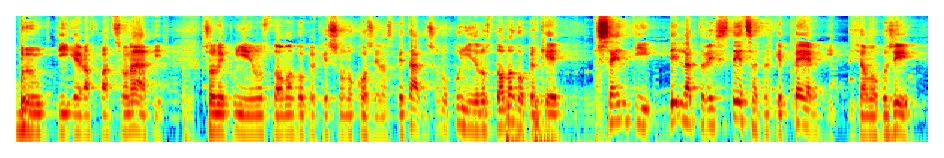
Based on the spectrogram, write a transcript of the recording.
brutti e raffazzonati. Sono i pugni nello stomaco perché sono cose inaspettate, sono pugni nello stomaco perché senti della tristezza perché perdi, diciamo così,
